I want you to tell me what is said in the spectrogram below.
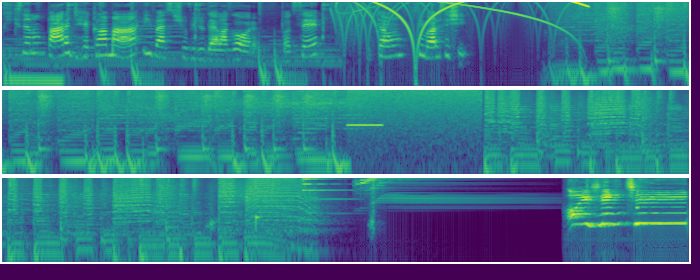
Por que, que você não para de reclamar e vai assistir o vídeo dela agora? Pode ser? Então, bora assistir. Oi, gente!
